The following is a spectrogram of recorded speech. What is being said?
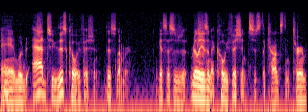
and would add to this coefficient, this number. I guess this is really isn't a coefficient, it's just a constant term,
